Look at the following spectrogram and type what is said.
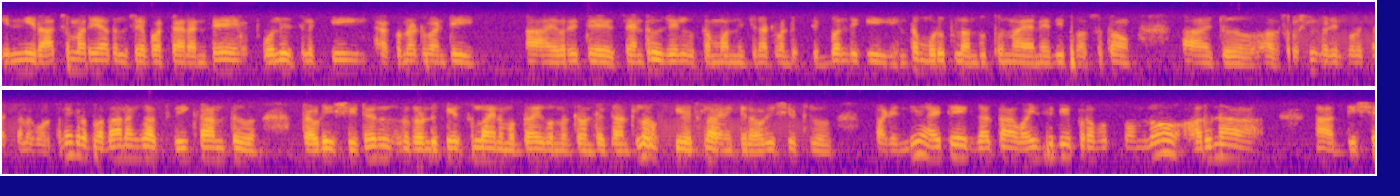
ఎన్ని రాచ మర్యాదలు చేపట్టారంటే పోలీసులకి అక్కడ ఉన్నటువంటి ఎవరైతే సెంట్రల్ జైలుకు సంబంధించినటువంటి సిబ్బందికి ఎంత ముడుపులు అందుతున్నాయనేది ప్రస్తుతం ఇటు సోషల్ మీడియా కూడా చర్చలు కొడుతున్నాయి. ఇక్కడ ప్రధానంగా శ్రీకాంత్ రౌడీ షీటర్ రెండు కేసుల్లో ఆయన ముద్దాయి ఉన్నటువంటి దాంట్లో కేసులో ఆయనకి రౌడీ షీటర్ పడింది. అయితే గత వైసీపీ ప్రభుత్వంలో అరుణ దిశ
